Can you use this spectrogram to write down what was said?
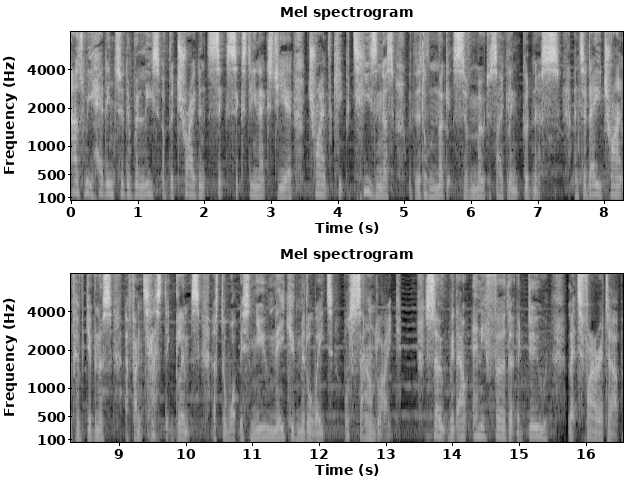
as we head into the release of the Trident 660 next year, Triumph keep teasing us with little nuggets of motorcycling goodness. And today, Triumph have given us a fantastic glimpse as to what this new naked middleweight will sound like. So, without any further ado, let's fire it up.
